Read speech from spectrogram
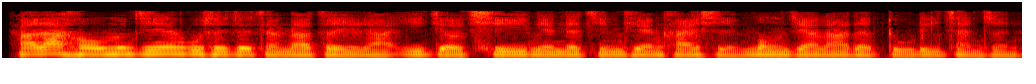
好了，我们今天故事就讲到这里啦。一九七一年的今天开始，孟加拉的独立战争。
